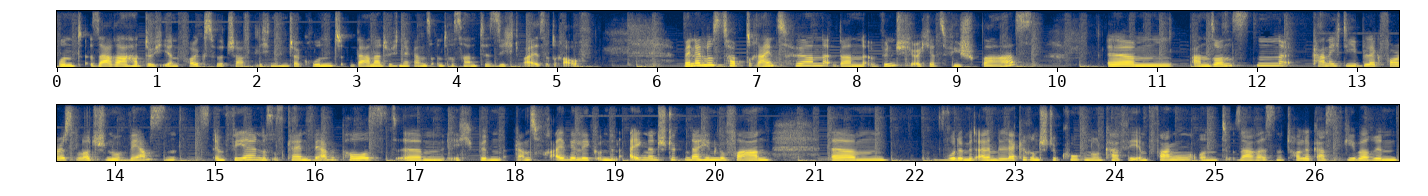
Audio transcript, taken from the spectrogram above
Und Sarah hat durch ihren volkswirtschaftlichen Hintergrund da natürlich eine ganz interessante Sichtweise drauf. Wenn ihr Lust habt reinzuhören, dann wünsche ich euch jetzt viel Spaß. Ähm, ansonsten kann ich die Black Forest Lodge nur wärmstens empfehlen. Das ist kein Werbepost. Ähm, ich bin ganz freiwillig und in eigenen Stücken dahin gefahren. Ähm, wurde mit einem leckeren Stück Kuchen und Kaffee empfangen und Sarah ist eine tolle Gastgeberin.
